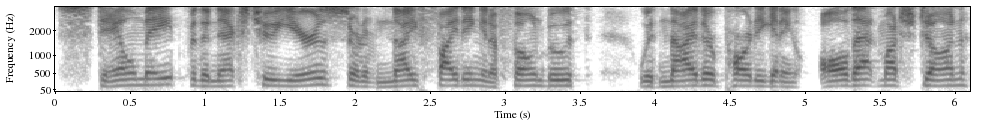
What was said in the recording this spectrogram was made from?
stalemate for the next two years, sort of knife fighting in a phone booth with neither party getting all that much done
